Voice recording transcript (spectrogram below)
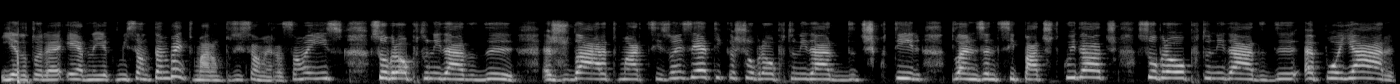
e a doutora Edna e a Comissão também tomaram posição em relação a isso, sobre a oportunidade de ajudar a tomar decisões éticas, sobre a oportunidade de discutir planos antecipados de cuidados, sobre a oportunidade de apoiar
